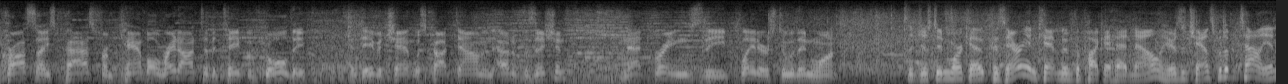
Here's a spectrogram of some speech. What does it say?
cross-ice pass from Campbell right onto the tape of Goldie. And David Chant was caught down and out of position. And that brings the Platers to within one. So it just didn't work out. Kazarian can't move the puck ahead now. Here's a chance for the battalion.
